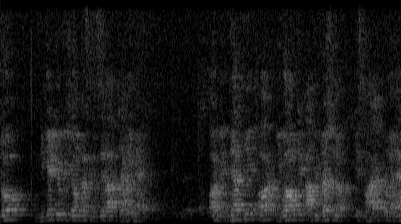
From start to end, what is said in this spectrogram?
जो निगेटिव विषयों का सिलसिला जारी है और विद्यार्थी और युवाओं के काफ़ी प्रश्न इस महाराष्ट्र में है,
